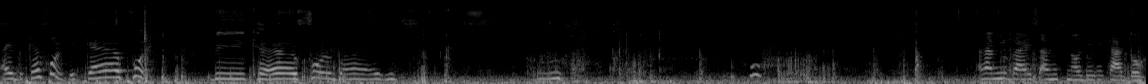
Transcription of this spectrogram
ay, be careful, be careful. Be careful, guys. Oof. Oof. Alam nyo guys, ang snow delikado.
